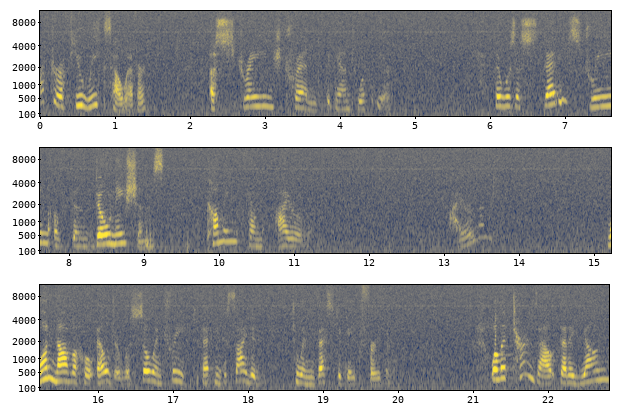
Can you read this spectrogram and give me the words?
After a few weeks, however, a strange trend began to appear. There was a steady stream of don- donations coming from Ireland. Ireland? One Navajo elder was so intrigued that he decided to investigate further. Well, it turns out that a young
